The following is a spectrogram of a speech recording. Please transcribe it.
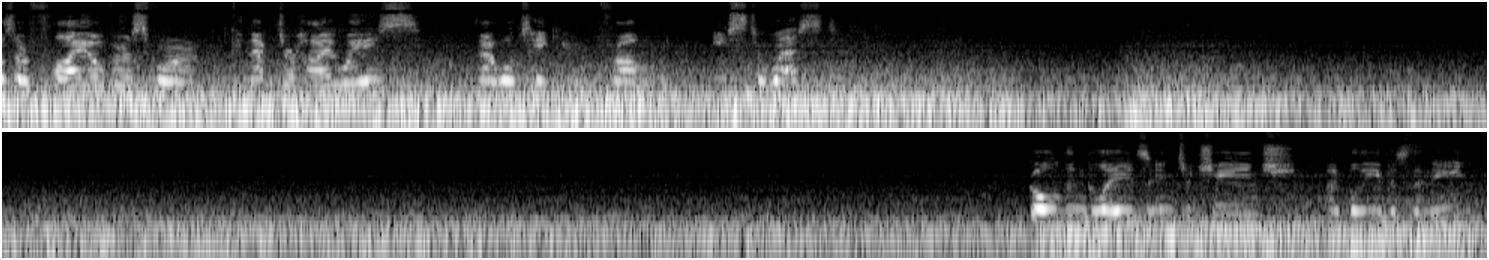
Those are flyovers for connector highways that will take you from east to west. Golden Glades Interchange, I believe is the name.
